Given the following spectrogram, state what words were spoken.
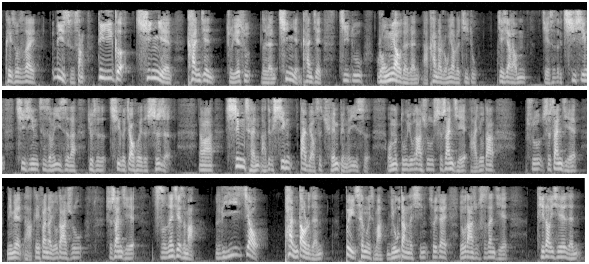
可以说是在历史上第一个亲眼看见主耶稣的人，亲眼看见基督荣耀的人啊，看到荣耀的基督。接下来我们解释这个七星，七星是什么意思呢？就是七个教会的使者。那么星辰啊，这个星代表是权柄的意思。我们读犹大书十三节啊，犹大书十三节里面啊，可以翻到犹大书十三节，指那些什么离教叛道的人，被称为什么流荡的心。所以在犹大书十三节提到一些人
